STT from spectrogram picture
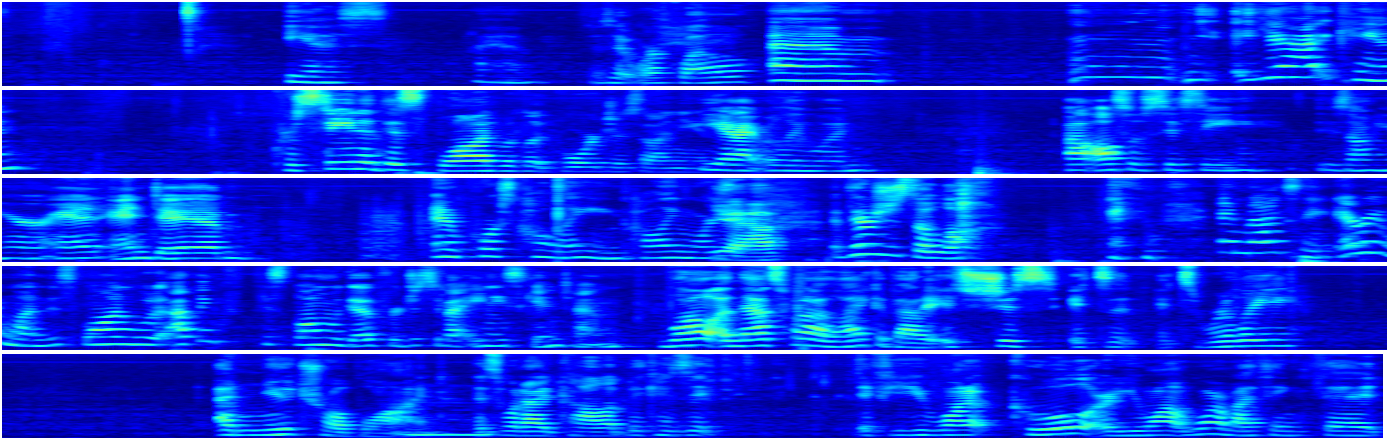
Yes, I have. Does it work well? Um, mm, yeah, it can. Christina, this blonde would look gorgeous on you. Yeah, it really would. Uh, also, Sissy is on here, and and Deb, and of course Colleen. Colleen wears. Yeah. There's just a lot. and Maxine, everyone. This blonde would. I think this blonde would go for just about any skin tone. Well, and that's what I like about it. It's just it's a, it's really a neutral blonde Mhm. is what I'd call it because it if you want it cool or you want warm, I think that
